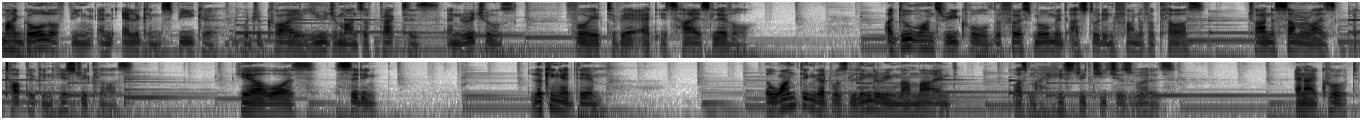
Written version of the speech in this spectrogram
My goal of being an eloquent speaker would require huge amounts of practice and rituals for it to be at its highest level. I do once recall the first moment I stood in front of a class trying to summarize a topic in history class. Here I was, sitting, looking at them. The one thing that was lingering my mind was my history teacher's words. And I quote,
